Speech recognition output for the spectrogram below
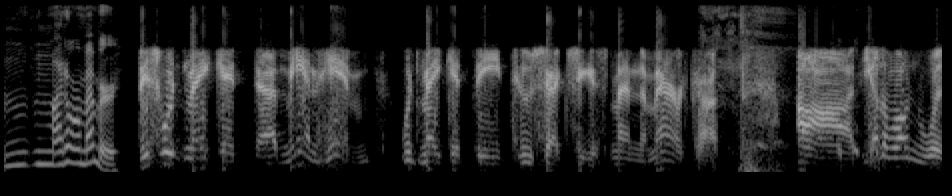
Mm, I don't remember. This would make it. Uh, me and him would make it the two sexiest men in America. Uh, the other one was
